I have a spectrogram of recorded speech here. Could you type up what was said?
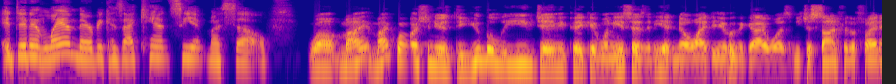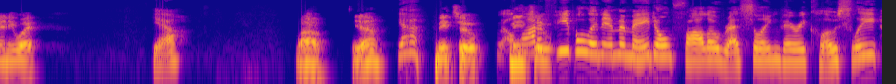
it didn't land there because I can't see it myself. Well, my my question is, do you believe Jamie Pickett when he says that he had no idea who the guy was and he just signed for the fight anyway? Yeah. Wow. Yeah. Yeah. Me too. A Me lot too. of people in MMA don't follow wrestling very closely.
